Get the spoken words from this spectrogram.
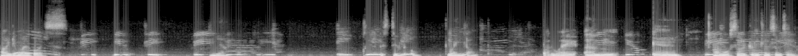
finding my voice. Yeah. Let's do a little brain dump. By the way, um, Oh, I'm also drinking some tea.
